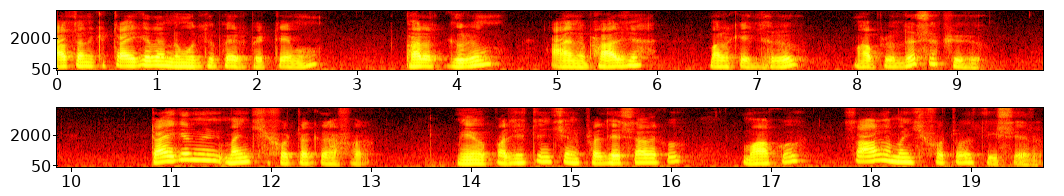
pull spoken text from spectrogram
అతనికి టైగర్ అన్న ముద్దు పేరు పెట్టాము భరత్ గురు ఆయన భార్య మరొక ఇద్దరు మా బృంద సభ్యుడు టైగర్ మంచి ఫోటోగ్రాఫర్. మేము పర్యటించిన ప్రదేశాలకు మాకు చాలా మంచి ఫోటోలు తీశారు.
